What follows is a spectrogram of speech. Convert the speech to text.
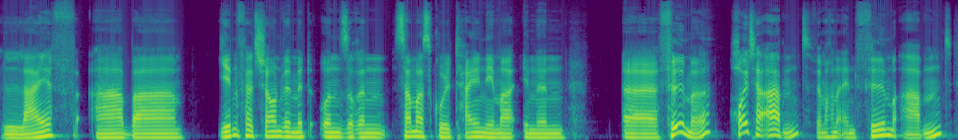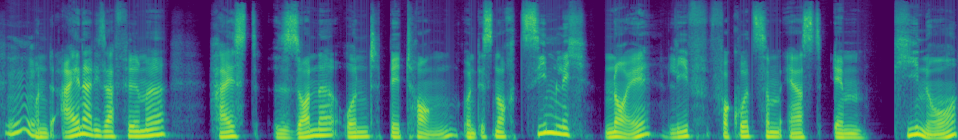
live. Aber jedenfalls schauen wir mit unseren Summer School TeilnehmerInnen äh, Filme heute Abend. Wir machen einen Filmabend Mhm. und einer dieser Filme heißt Sonne und Beton und ist noch ziemlich neu, lief vor kurzem erst im Kino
